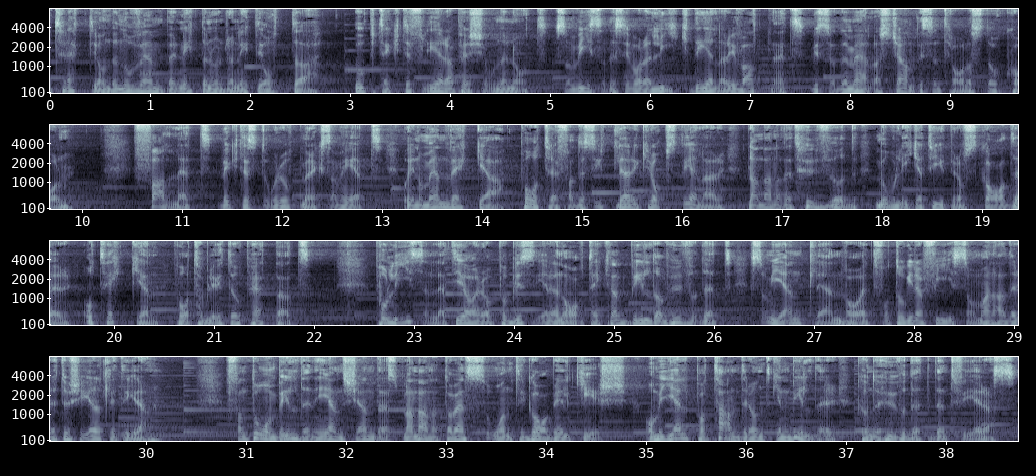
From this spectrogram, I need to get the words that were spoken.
Den 30 november 1998 upptäckte flera personer något som visade sig vara likdelar i vattnet vid Södermälarstrand i centrala Stockholm. Fallet väckte stor uppmärksamhet och inom en vecka påträffades ytterligare kroppsdelar bland annat ett huvud med olika typer av skador och tecken på att ha blivit upphettat. Polisen lät göra och publicera en avtecknad bild av huvudet som egentligen var ett fotografi som man hade retuscherat lite grann. Fantombilden igenkändes bland annat av en son till Gabriel Kirsch och med hjälp av tandröntgenbilder kunde huvudet identifieras.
